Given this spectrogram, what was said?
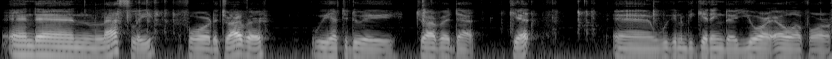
And then lastly, for the driver, we have to do a driver.get, and we're going to be getting the URL of our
